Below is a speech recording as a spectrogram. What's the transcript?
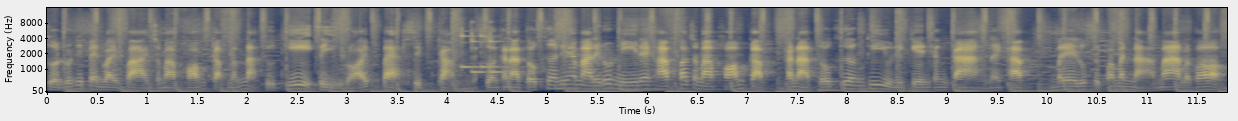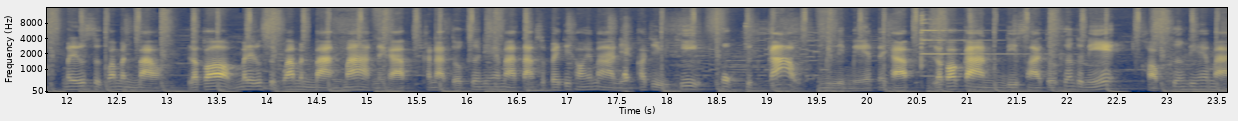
ส่วนรุ่นที่เป็น Wi-Fi จะมาพร้อมกับน้ำหนักอยู่ที่ 480 กรัม ส่วนขนาดตัวเครื่องที่ให้มาในรุ่นนี้นะครับก็จะมาพร้อมกับขนาดตัวเครื่องที่อยู่ในเกณฑ์กลางๆนะครับไม่ได้รู้สึกว่ามันหนามาก แล้วก็ไม่ได้รู้สึกว่ามันเบา แล้วก็ไม่ได้รู้สึกว่ามันบางมากนะครับ ขนาดตัวเครื่องที่ให้มาตามสเปคที่เขาให้มาเนี่ยก็จะอยู่ที่ 6.9มิลลิเมตรนะครับ แล้วก็การดีไซน์ตัวเครื่องตัวนี้ ขอบเครื่องที่ให้มา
